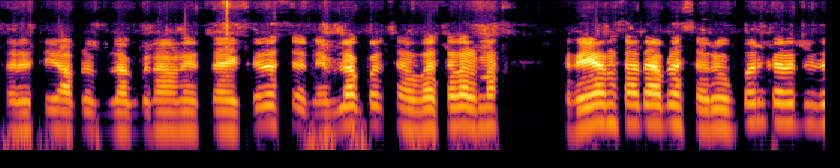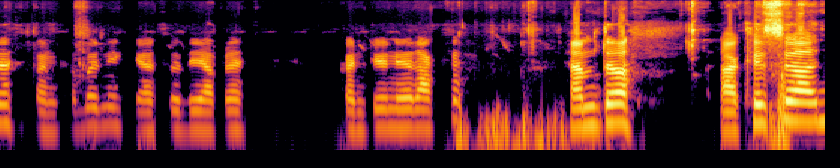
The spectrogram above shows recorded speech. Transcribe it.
ફરીથી આપણે બ્લોગ બનાવવાની ટ્રાય કર્યો છે. અને બ્લોગ પર સવાર સવારમાં રેયન સાથે આપણે શરૂ પણ કરી દીધો પણ ખબર નહીં ક્યાં સુધી આપણે કન્ટિન્યુ રાખશું. આમ તો રાખીશું આજ.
